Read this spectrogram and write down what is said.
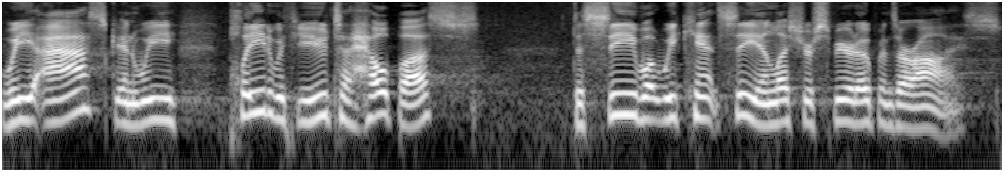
we ask and we plead with you to help us to see what we can't see unless your Spirit opens our eyes.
